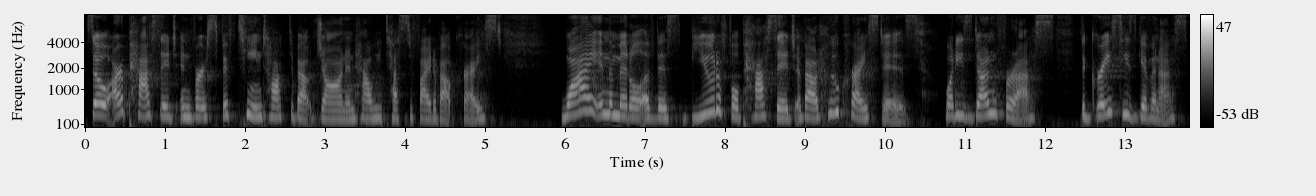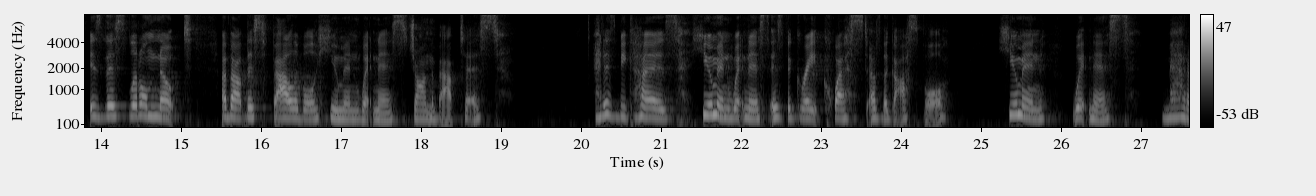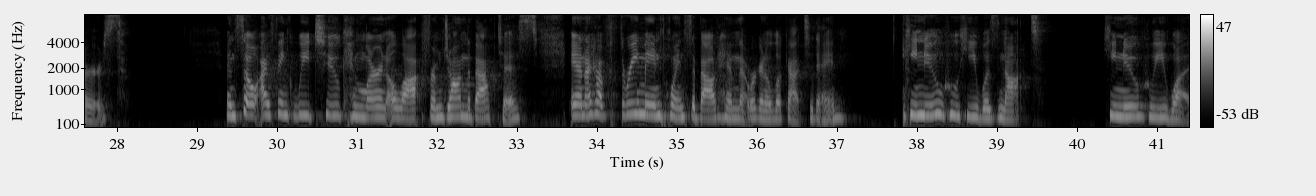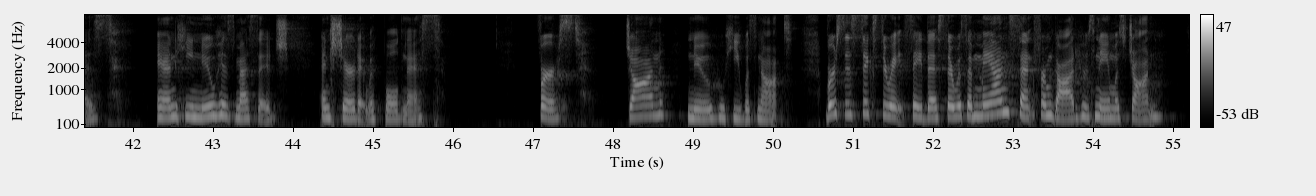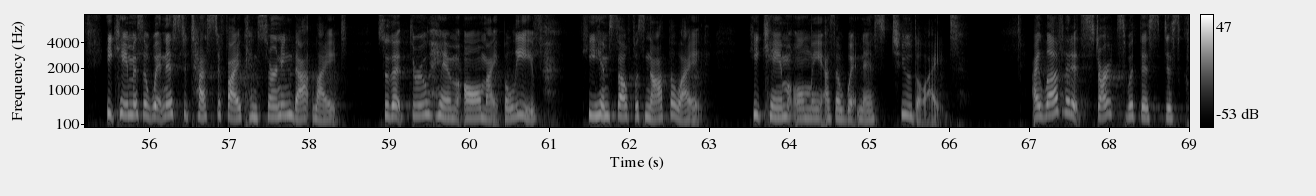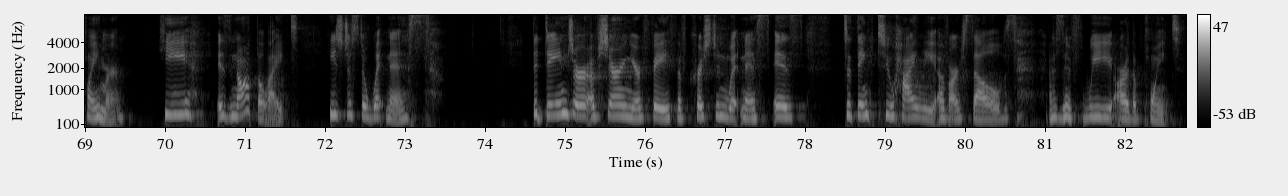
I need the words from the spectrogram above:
So, our passage in verse 15 talked about John and how he testified about Christ. Why, in the middle of this beautiful passage about who Christ is, what he's done for us, the grace he's given us, is this little note about this fallible human witness, John the Baptist? It is because human witness is the great quest of the gospel. Human witness matters. And so I think we too can learn a lot from John the Baptist. And I have three main points about him that we're going to look at today. He knew who he was not, he knew who he was, and he knew his message and shared it with boldness. First, John knew who he was not. Verses 6 through 8 say this There was a man sent from God whose name was John. He came as a witness to testify concerning that light so that through him all might believe. He himself was not the light, he came only as a witness to the light. I love that it starts with this disclaimer He is not the light, he's just a witness. The danger of sharing your faith of Christian witness is to think too highly of ourselves as if we are the point.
